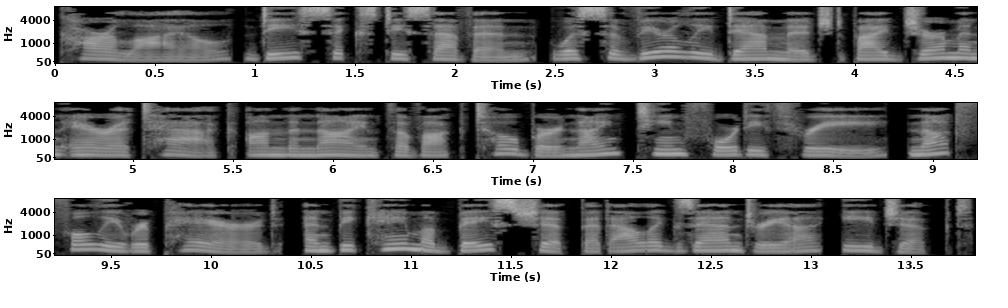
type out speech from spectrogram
Carlisle D67 was severely damaged by German air attack on the 9th of October 1943, not fully repaired, and became a base ship at Alexandria, Egypt.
